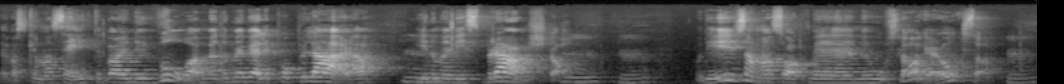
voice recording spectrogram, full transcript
eh, vad ska man säga, inte bara nivå, men de är väldigt populära Mm. inom en viss bransch då. Mm, mm, Och det är ju samma sak med, med hovslagare också. mm.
